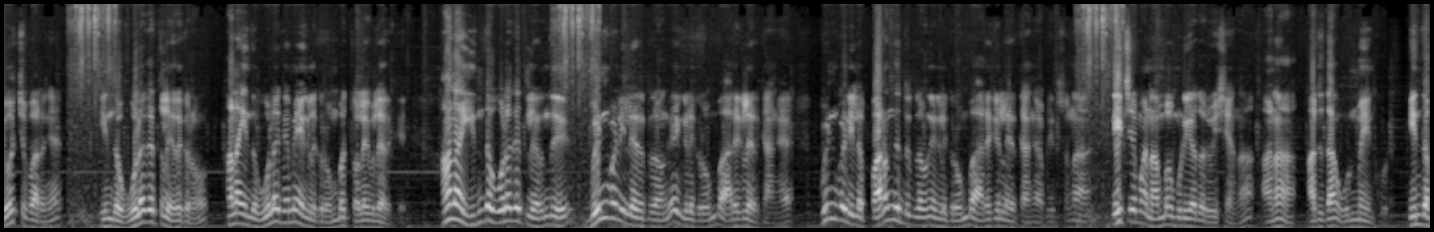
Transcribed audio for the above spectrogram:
யோசிச்சு பாருங்கள் இந்த உலகத்தில் இருக்கிறோம் ஆனால் இந்த உலகமே எங்களுக்கு ரொம்ப தொலைவில் இருக்குது ஆனால் இந்த உலகத்திலிருந்து விண்வெளியில் இருக்கிறவங்க எங்களுக்கு ரொம்ப அருகில் இருக்காங்க. விண்வெளியில் பறந்துட்டு இருக்கிறவங்க எங்களுக்கு ரொம்ப அருகில் இருக்காங்க அப்படின்னு சொன்னால் நிச்சயமாக நம்ப முடியாத ஒரு விஷயம் தான். ஆனால் அதுதான் உண்மையும் கூட இந்த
